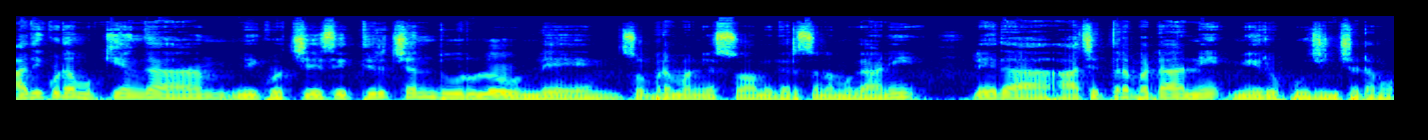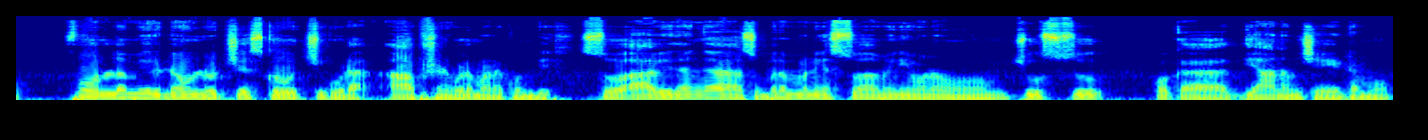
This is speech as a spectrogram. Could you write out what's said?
అది కూడా ముఖ్యంగా మీకు వచ్చేసి తిరుచందూరులో ఉండే సుబ్రహ్మణ్య స్వామి దర్శనము కానీ లేదా ఆ చిత్రపటాన్ని మీరు పూజించటము ఫోన్లో మీరు డౌన్లోడ్ చేసుకోవచ్చు కూడా ఆ ఆప్షన్ కూడా మనకుంది. సో ఆ విధంగా సుబ్రహ్మణ్య స్వామిని మనం చూస్తూ ఒక ధ్యానం చేయటము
